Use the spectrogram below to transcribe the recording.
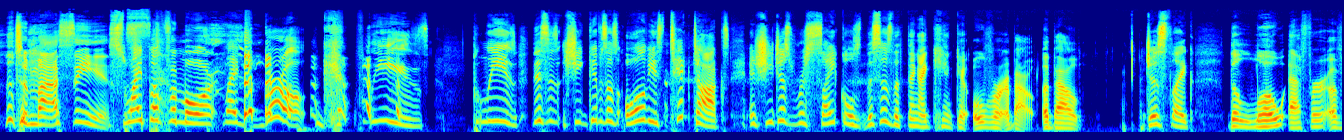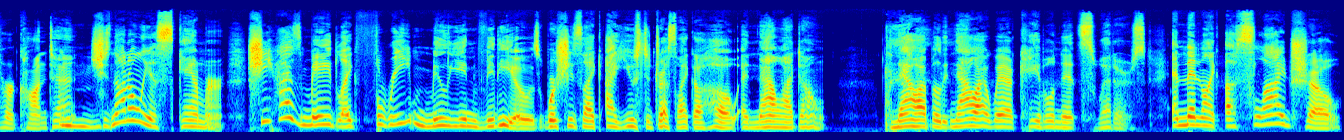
to my sins. Swipe up for more. Like, girl, please. Please, this is she gives us all of these TikToks and she just recycles. This is the thing I can't get over about about just like the low effort of her content. Mhm. She's not only a scammer, she has made like 3 million videos where she's like I used to dress like a hoe and now I don't. Now I believe now I wear cable knit sweaters. And then like a slideshow,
